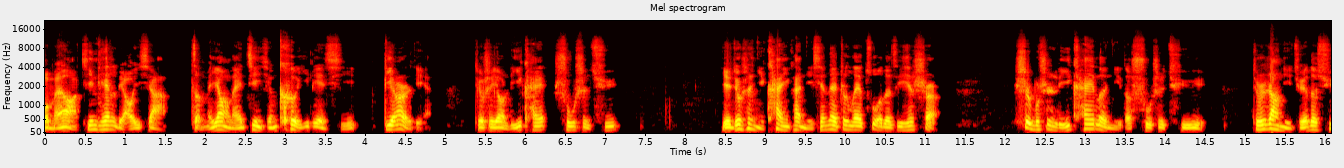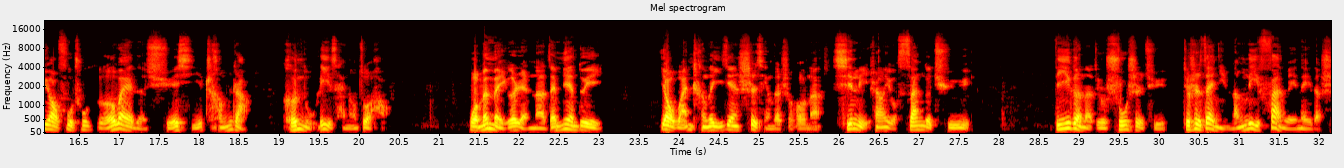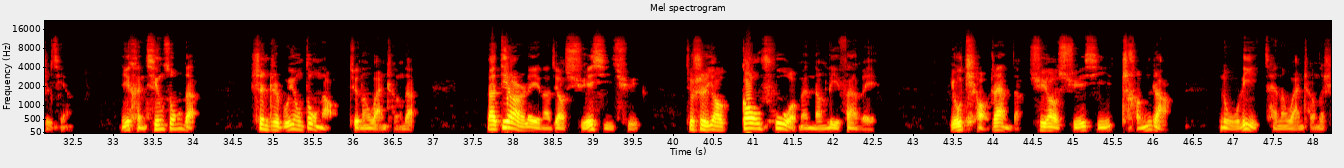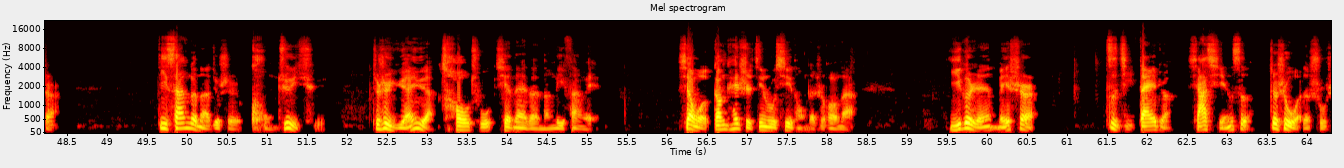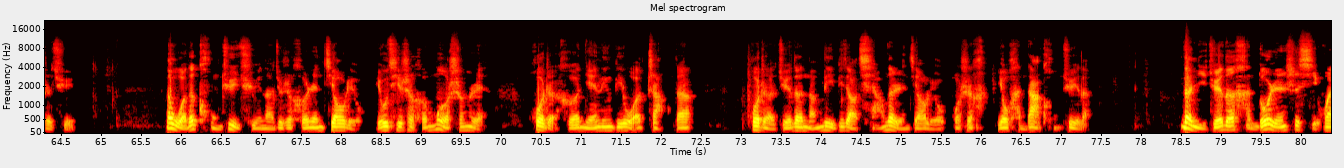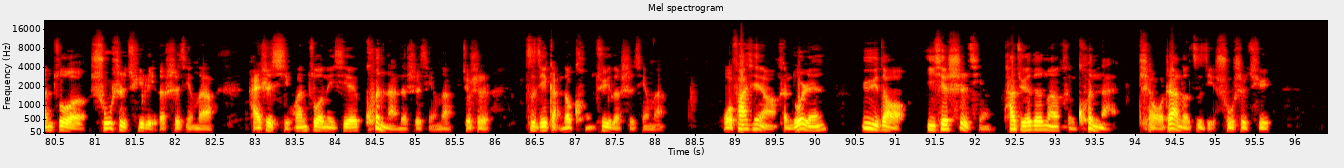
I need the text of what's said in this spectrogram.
我们啊，今天聊一下怎么样来进行刻意练习。第二点，就是要离开舒适区，也就是你看一看你现在正在做的这些事儿，是不是离开了你的舒适区域，就是让你觉得需要付出额外的学习、成长和努力才能做好。我们每个人呢，在面对要完成的一件事情的时候呢，心理上有三个区域。第一个呢，就是舒适区，就是在你能力范围内的事情，你很轻松的，甚至不用动脑就能完成的。那第二类呢，叫学习区，就是要高出我们能力范围，有挑战的，需要学习、成长、努力才能完成的事儿。第三个呢，就是恐惧区，就是远远超出现在的能力范围。像我刚开始进入系统的时候呢。一个人没事儿，自己待着瞎寻思，这是我的舒适区。那我的恐惧区呢？就是和人交流，尤其是和陌生人，或者和年龄比我长的，或者觉得能力比较强的人交流，我是有很大恐惧的。那你觉得很多人是喜欢做舒适区里的事情呢，还是喜欢做那些困难的事情呢？就是自己感到恐惧的事情呢？我发现啊，很多人遇到一些事情，他觉得呢很困难，挑战了自己舒适区，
